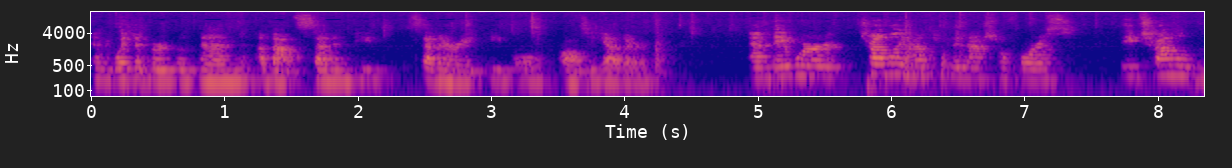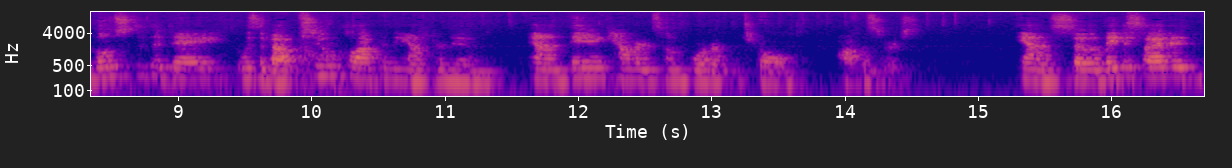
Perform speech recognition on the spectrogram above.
and with a group of men, about seven, pe- seven or eight people altogether. And they were traveling up through the national forest. They traveled most of the day. It was about two o'clock in the afternoon, and they encountered some border patrol officers. And so they decided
